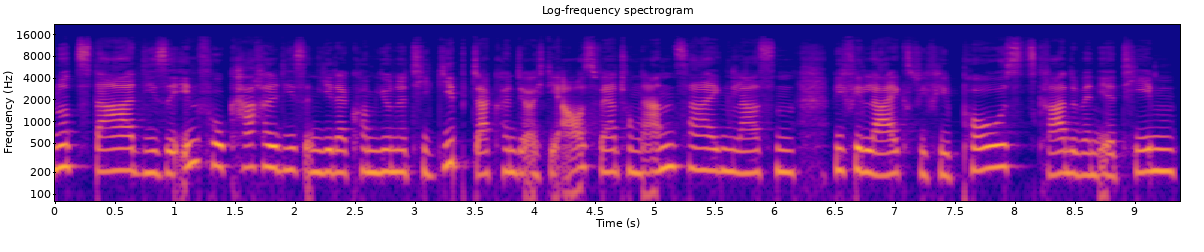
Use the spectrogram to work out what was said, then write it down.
Nutzt da diese Infokachel, die es in jeder Community gibt. Da könnt ihr euch die Auswertung anzeigen lassen, wie viel Likes, wie viel Posts. Gerade wenn ihr Themen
